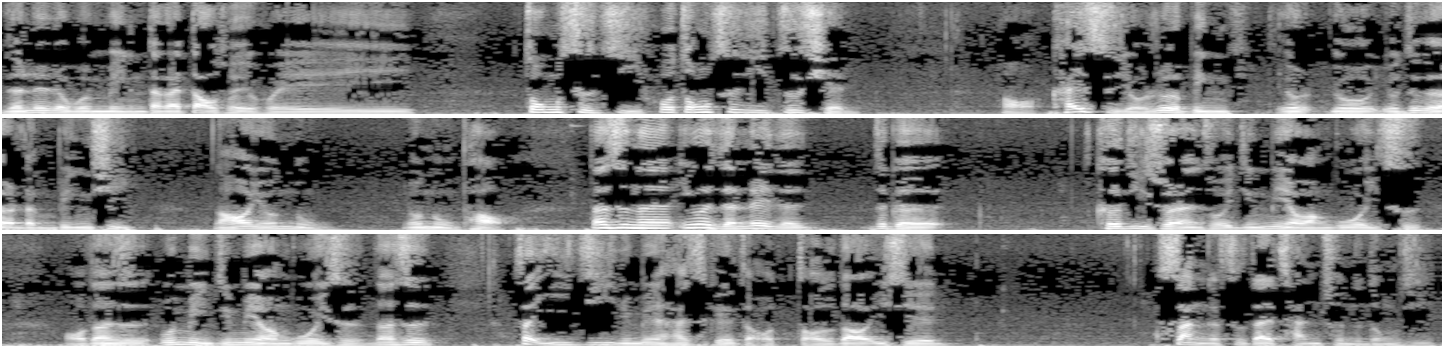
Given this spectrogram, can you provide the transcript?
人类的文明大概倒退回。中世纪或中世纪之前，哦，开始有热兵，有有有这个冷兵器，然后有弩，有弩炮。但是呢，因为人类的这个科技虽然说已经灭亡过一次，哦，但是文明已经灭亡过一次，但是在遗迹里面还是可以找找得到一些上个世代残存的东西，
